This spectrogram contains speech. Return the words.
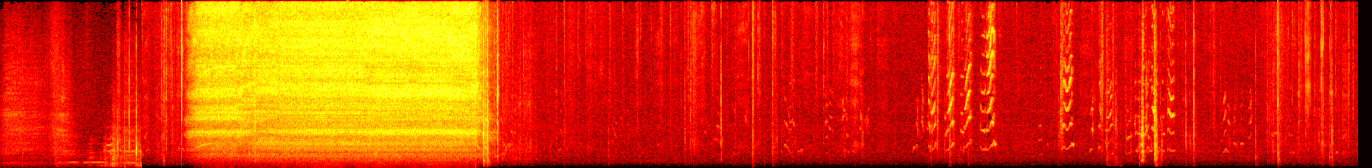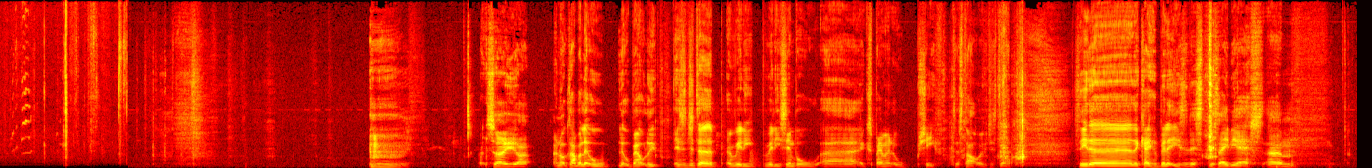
So uh, I knocked up a little little belt loop. It's just a, a really really simple uh, experimental sheath to start with, just to see the the capabilities of this this ABS. Um,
